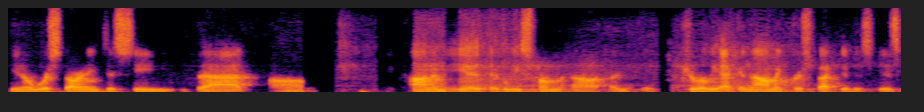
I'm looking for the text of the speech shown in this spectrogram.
you know, we're starting to see that, um, economy, at, least from uh, a purely economic perspective, is, is,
